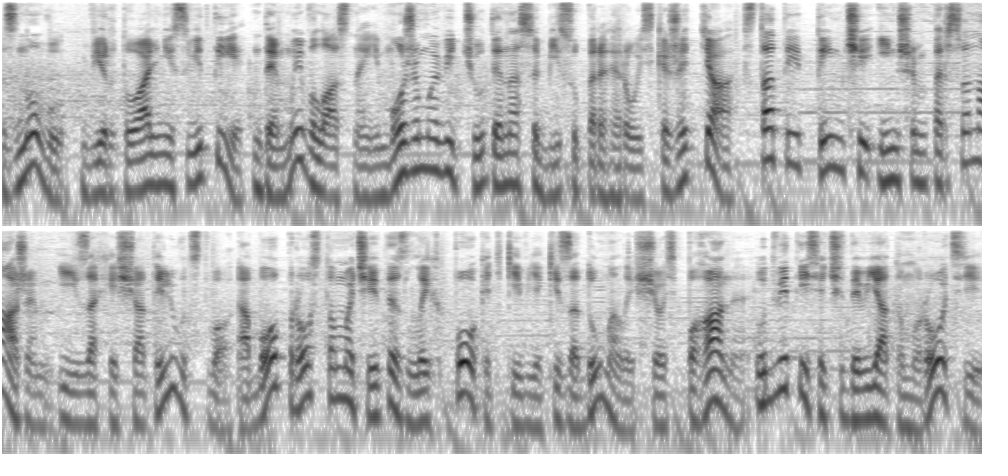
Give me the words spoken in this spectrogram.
знову віртуальні світи, де ми, власне, і можемо відчути на собі супергеройське життя, стати тим чи іншим персонажем і захищати людство, або просто мочити злих покидьків, які задумали щось погане. У 2009 році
